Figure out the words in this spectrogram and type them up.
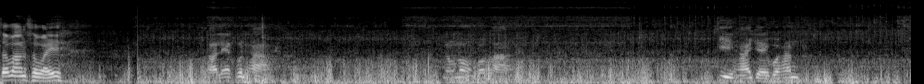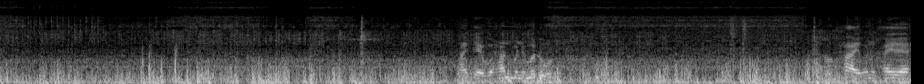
สว่างสวยตาแรกคนหาน้องๆเขาหากี่หายใจบ่ทันหาย ใจบ่าทันมันนี่มาโดดโดดถ่ายมันใครเลย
